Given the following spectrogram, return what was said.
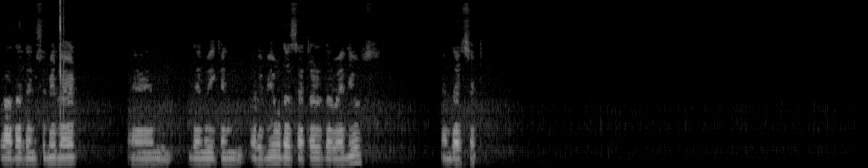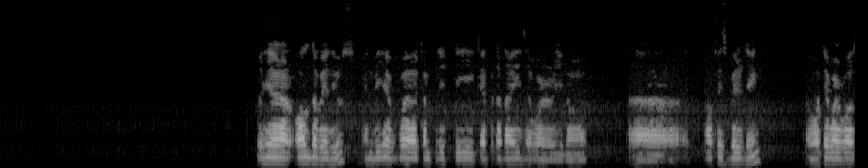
rather than simulate and then we can review the setter the values and that's it so here are all the values and we have uh, completely capitalized our you know uh, office building. Whatever was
